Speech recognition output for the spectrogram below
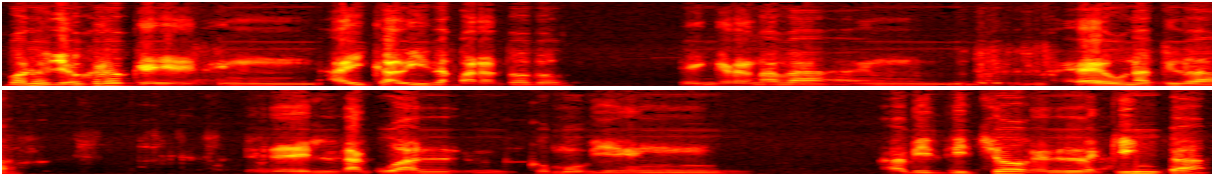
Bueno, yo creo que en- hay cabida para todo. En Granada en- es una ciudad en la cual, como bien habéis dicho, es la quinta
